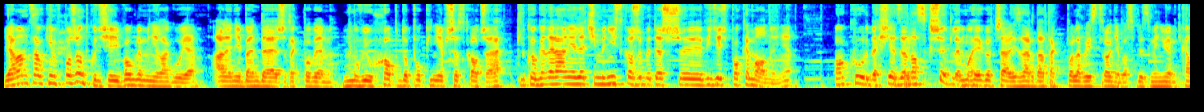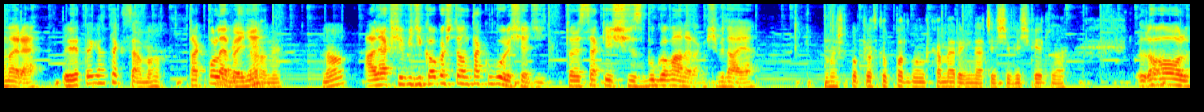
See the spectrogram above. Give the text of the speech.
Ja mam całkiem w porządku dzisiaj, w ogóle mnie nie laguje, ale nie będę, że tak powiem, mówił hop dopóki nie przeskoczę. Tylko generalnie lecimy nisko, żeby też y, widzieć Pokemony, nie? O kurde, siedzę na skrzydle mojego Charizarda, tak po lewej stronie, bo sobie zmieniłem kamerę. Ja, to ja tak samo. Tak po lewej, nie? strony. No, Ale jak się widzi kogoś, to on tak u góry siedzi. To jest jakieś zbugowane, tak mi się wydaje. może po prostu podgląd kamery inaczej się wyświetla. LOL,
